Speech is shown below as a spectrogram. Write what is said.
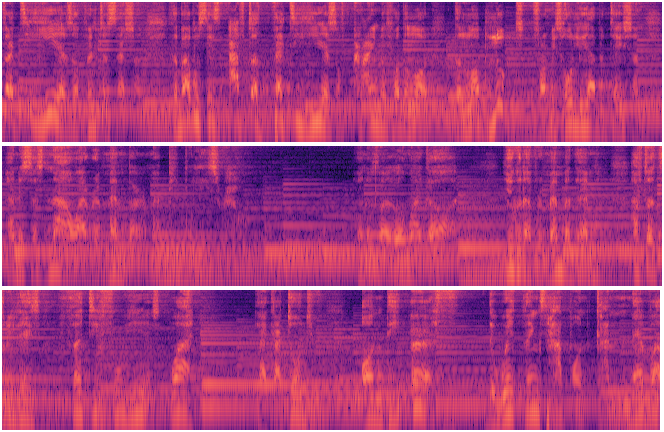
30 years of intercession. The Bible says, after 30 years of crying before the Lord, the Lord looked from his holy habitation and he says, Now I remember my people Israel. And it's like, Oh my God, you could have remembered them after three days, 34 years. Why? Like I told you, on the earth, the way things happen can never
